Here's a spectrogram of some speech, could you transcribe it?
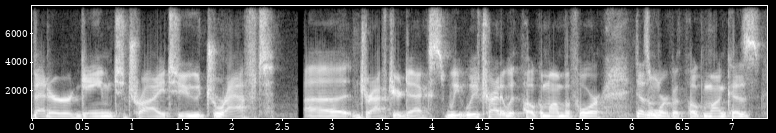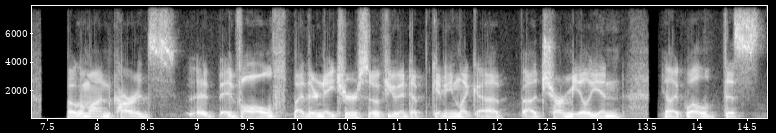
better game to try to draft uh draft your decks. We we've tried it with Pokemon before. It doesn't work with Pokemon because Pokemon cards uh, evolve by their nature. So if you end up getting like a, a Charmeleon, you're like, well, this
